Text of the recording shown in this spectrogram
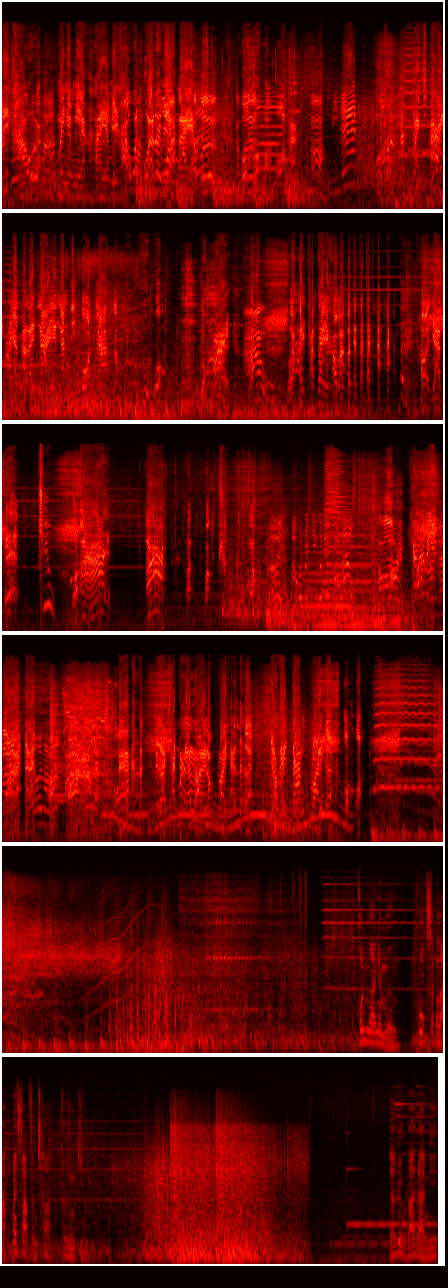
มีเขาไม่ใช่เมียใครมีเขาบนหัวด้วยเมียใครกอะระปือกระโอ้ปือโหอ๋อไม่ใช่อะไรง่ายอย่างนั้นที่โบสนะ เข้ามาเอาแต่แต่แต่พ่อยาเพ่ชิวอ้ายอ้าเฮ้ย เอามันไปกินคนเดียวพอแล้วโอ้ยแค่ไม่อิ่มเลยอะไรเนื้อฉันไม่อร่อยหรอกปล่อยฉันเถอะยวให้ตังปล่อยเถอะคนงานในเหมือง ถูกสัตว์ประหลาดไม่ทราบสัญชาติกลืนกิน และเรื่องร้ายแรงนี้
